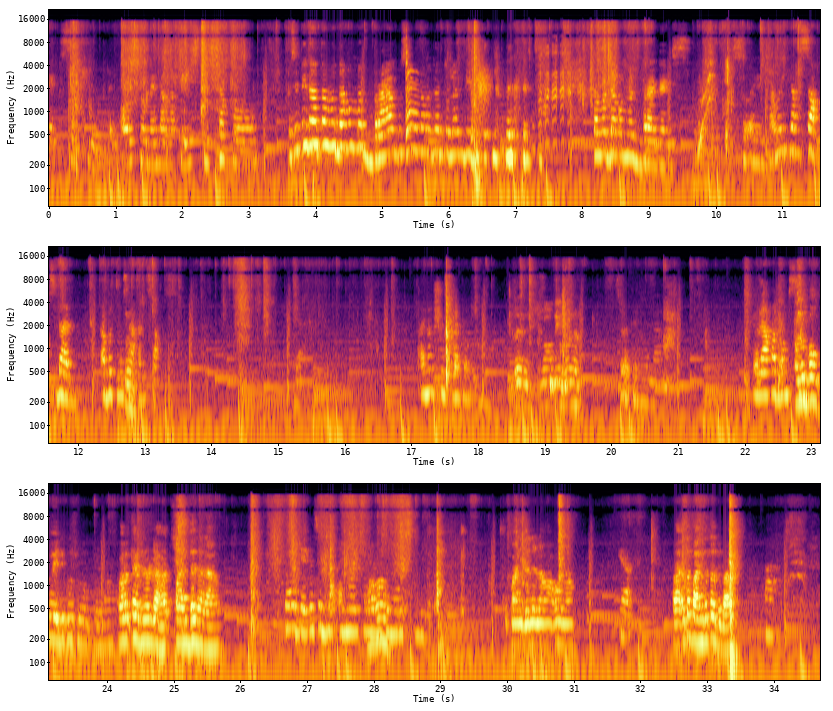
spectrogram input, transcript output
Execute. And also, may mga pasties ako. Kasi tinatamad ako mag-bra. Gusto ko lang ganito lang. Didikit lang. Tamad ako mag-bra, guys. So, ayun. Ah, wait lang, socks, dad. Abot mo sa akin, socks. Yan. Anong shoes ba mo? Eh, susutin ko na. Suotin mo na. Wala ka bang Ano bang pwede kong suotin? Para terno lahat, panda na lang. Pwede, kasi black and white Oo. ito mostly. Panda na lang ako, no? Yeah. Ah, ito panda to, di ba? Ah.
